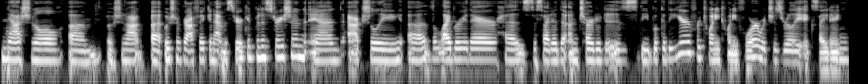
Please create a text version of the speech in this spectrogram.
National um, uh, Oceanographic and Atmospheric Administration. And actually, uh, the library there has decided that Uncharted is the book of the year for 2024, which is really exciting.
